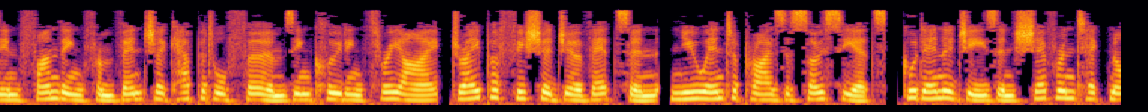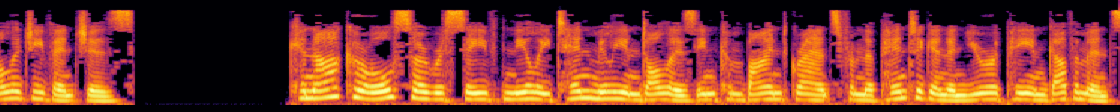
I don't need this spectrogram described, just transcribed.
in funding from venture capital firms including 3i, Draper Fisher Jurvetson, New Enterprise Associates, Good Energies and Chevron Technology Ventures. Konarka also received nearly $10 million in combined grants from the Pentagon and European governments,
